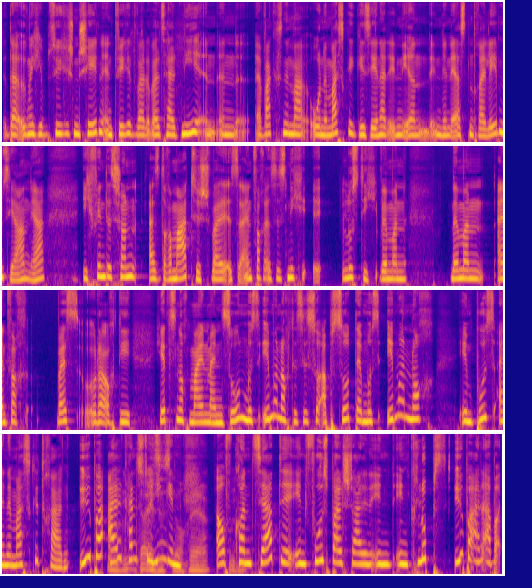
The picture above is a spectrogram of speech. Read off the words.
da irgendwelche psychischen Schäden entwickelt, weil es halt nie einen, einen Erwachsenen mal ohne Maske gesehen hat in ihren in den ersten drei Lebensjahren, ja. Ich finde es schon als dramatisch, weil es einfach es ist nicht äh, lustig, wenn man wenn man einfach weiß oder auch die jetzt noch mein mein Sohn muss immer noch, das ist so absurd, der muss immer noch im Bus eine Maske tragen. Überall Mhm, kannst du es hingehen. noch, ja. Auf Konzerte, in Fußballstadien, in, in Clubs, überall, aber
